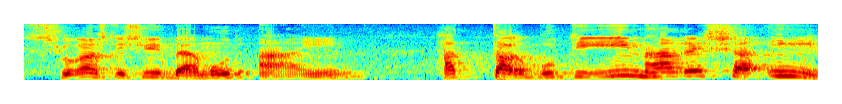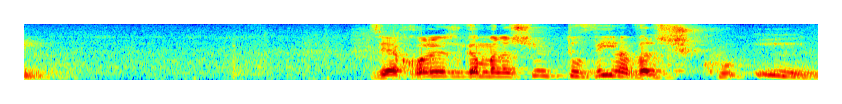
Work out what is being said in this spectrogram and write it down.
שורה שלישית בעמוד עין, התרבותיים הרשעים. זה יכול להיות גם אנשים טובים, אבל שקועים,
